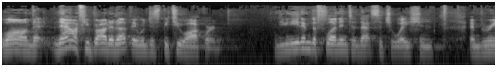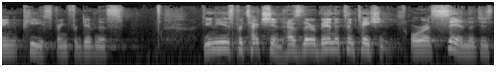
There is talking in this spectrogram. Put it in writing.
long that now, if you brought it up, it would just be too awkward. Do you need Him to flood into that situation and bring peace, bring forgiveness? Do you need His protection? Has there been a temptation or a sin that just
